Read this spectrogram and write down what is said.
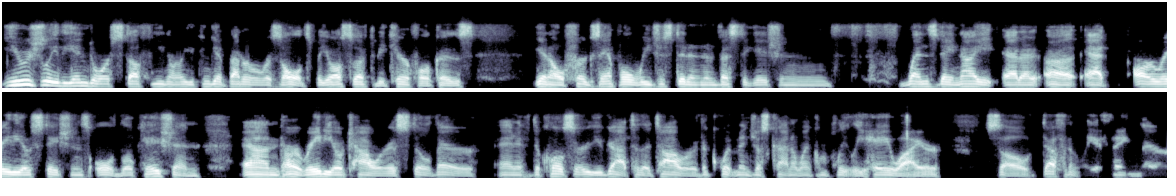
usually the indoor stuff you know you can get better results but you also have to be careful because you know for example we just did an investigation wednesday night at a uh, at our radio station's old location and our radio tower is still there and if the closer you got to the tower the equipment just kind of went completely haywire. So definitely a thing there.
